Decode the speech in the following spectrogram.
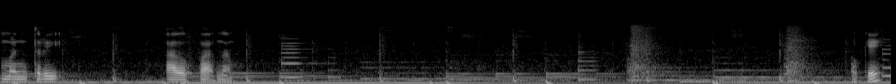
Menteri Alfa 6. Oke.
